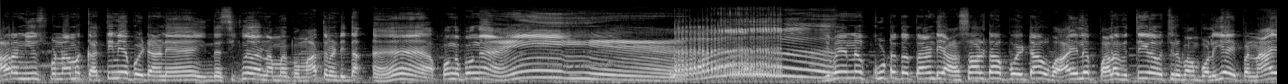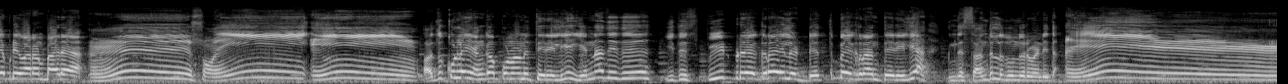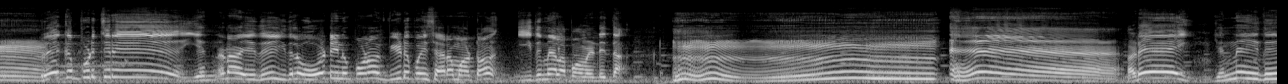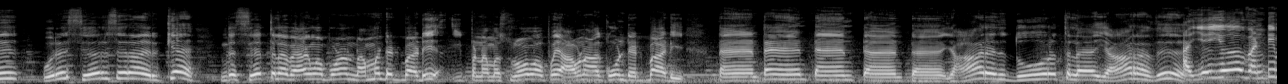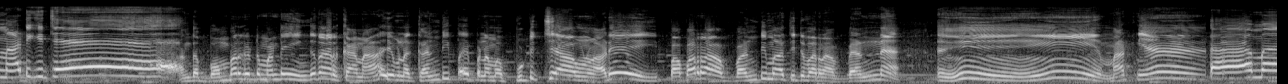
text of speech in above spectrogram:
Aaron use பண்ணாம கத்தினே போயிட்டானே. இந்த சிக்னலை நம்ம இப்ப மாத்த வேண்டியதுதான். போங்க போங்க. இவன் என்ன கூட்டத்தை தாண்டி அசால்ட்டா போயிட்டா வாயில பல வித்தைகளை வச்சிருப்பான் போலயே இப்ப நான் எப்படி வரேன் பாரு. அதுக்குள்ள எங்க போனான்னு தெரியலையே என்னது இது இது ஸ்பீட் பிரேக்கரா இல்ல டெத் பிரேக்கரான்னு தெரியலையா இந்த சந்தில தூந்துட வேண்டியது பிரேக்க பிடிச்சிரு. என்னடா இது? இதில் ஓட்டின்னு போனால் வீடு போய் சேர மாட்டோம். இது மேலே போக வேண்டியதுதான். அடே என்ன இது? ஒரே சேரு சேரா இருக்கே. இந்த சேத்துல வேகமா போனா நம்ம டெட் பாடி இப்ப நம்ம ஸ்லோவா போய் அவனை ஆக்குவோம் டெட் பாடி டன் டன் டன் டன் டன். யார் அது தூரத்துல? யார் அது? ஐயோ வண்டி மாட்டிக்கிச்சே. அந்த பொம்பர் கட்டு மண்டையும் இங்க தான் இருக்கானா? இவனை கண்டிப்பா இப்ப நம்ம புடிச்சே ஆகணும். அடே இப்ப வர்றா வண்டி மாத்திட்டு வர்றான் வெண்ண. மாட்டியா ஆமா.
